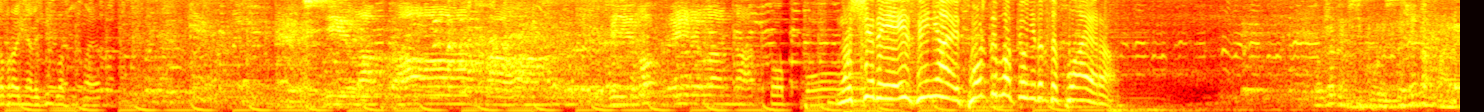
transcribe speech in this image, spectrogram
Доброго дня, візьміть, будь ласка, флаєр. Сіла птаха, білокрила на тополі. Мужчини, я извиняюсь, можете, будь ласка, мені дати флаєра? То вже ти психуєш, скажи нормально.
